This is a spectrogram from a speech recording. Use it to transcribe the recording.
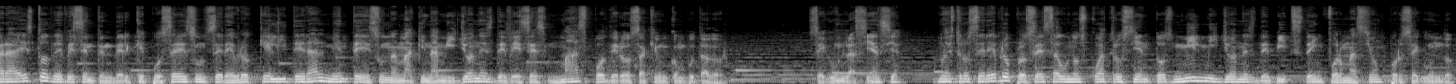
Para esto debes entender que posees un cerebro que literalmente es una máquina millones de veces más poderosa que un computador. Según la ciencia, nuestro cerebro procesa unos 400 mil millones de bits de información por segundo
